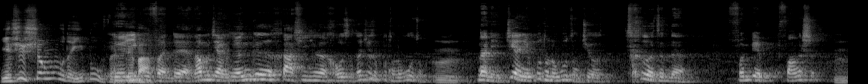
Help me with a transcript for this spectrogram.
也是生物的一部分，对吧？有一部分对，那我们讲人跟大猩猩和猴子，它就是不同的物种。嗯，那你既然有不同的物种，就有特征的分辨方式。嗯，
